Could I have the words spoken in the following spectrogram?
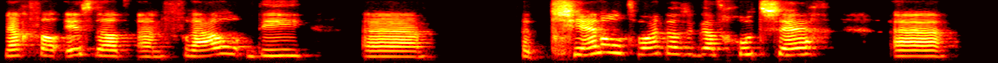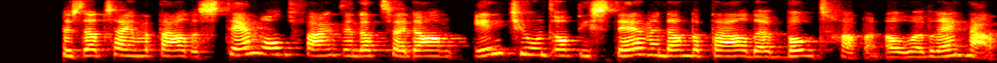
In elk geval is dat een vrouw die gechanneld wordt, als ik dat goed zeg. Dus dat zij een bepaalde stem ontvangt en dat zij dan intuned op die stem en dan bepaalde boodschappen overbrengt. Nou,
